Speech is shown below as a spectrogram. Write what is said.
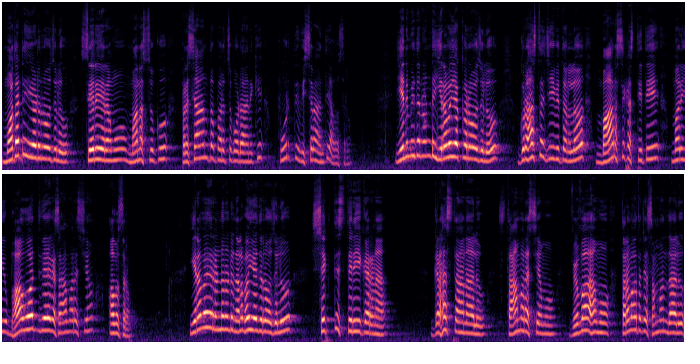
మొదటి ఏడు రోజులు శరీరము మనస్సుకు ప్రశాంతపరచుకోవడానికి పూర్తి విశ్రాంతి అవసరం. ఎనిమిది నుండి ఇరవై ఒక్క రోజులు గృహస్థ జీవితంలో మానసిక స్థితి మరియు భావోద్వేగ సామరస్యం అవసరం. ఇరవై రెండు నుండి నలభై ఐదు రోజులు శక్తి స్థిరీకరణ గ్రహస్థానాలు సామరస్యము వివాహము తర్వాత వచ్చే సంబంధాలు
